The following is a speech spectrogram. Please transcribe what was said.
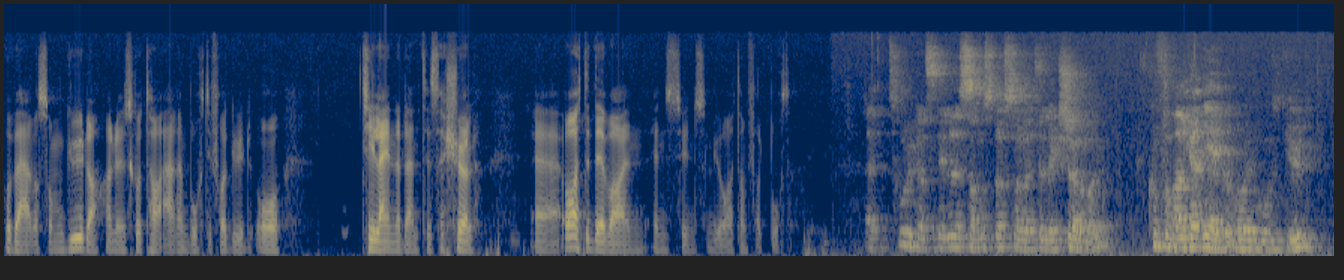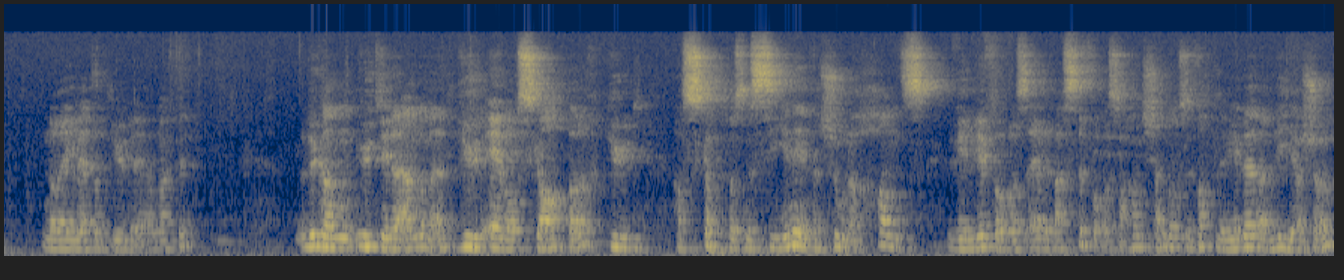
å være som Gud. da. Han ønska å ta æren bort fra Gud og tilegne den til seg sjøl. Eh, og at det var en, en synd som gjorde at han falt bort. Jeg tror du kan stille det samme spørsmålet til deg sjøl òg. Hvorfor velger jeg å gå imot Gud når jeg vet at Gud er allmektig? Du kan utvide det enda mer. Gud er vår skaper. Gud har skapt oss med sine intensjoner. Hans vilje for oss er det beste for oss, og han kjenner oss ufattelig mye bedre enn vi gjør sjøl.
